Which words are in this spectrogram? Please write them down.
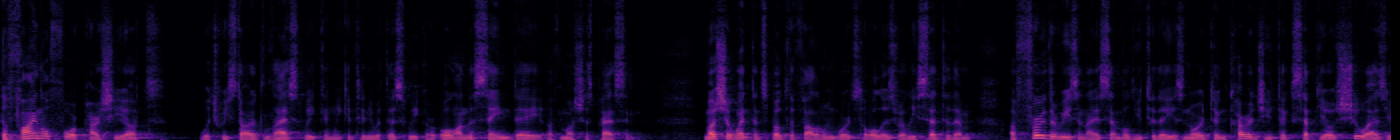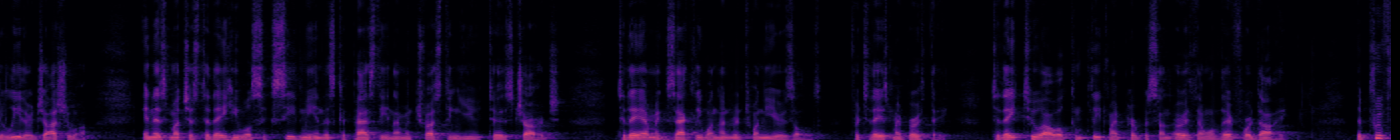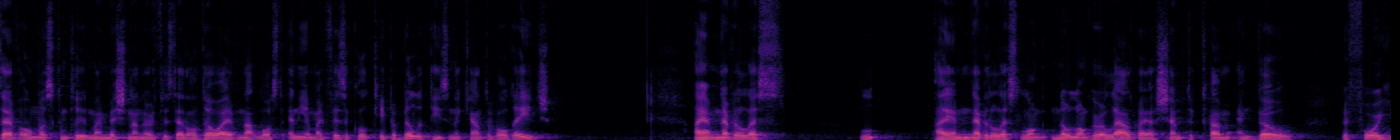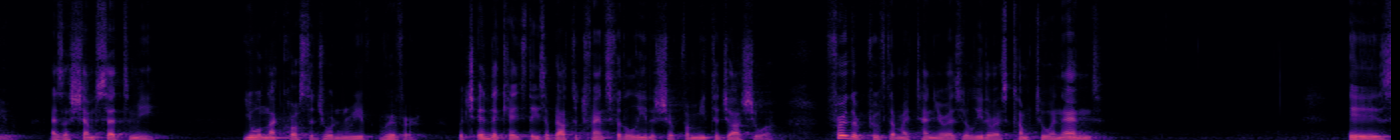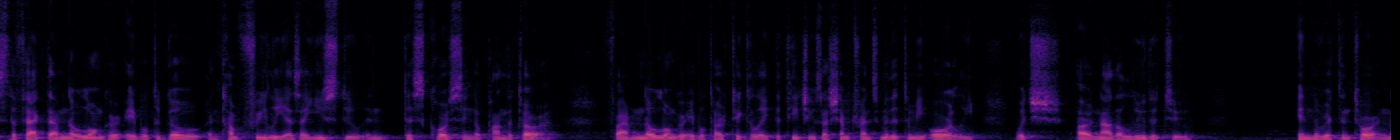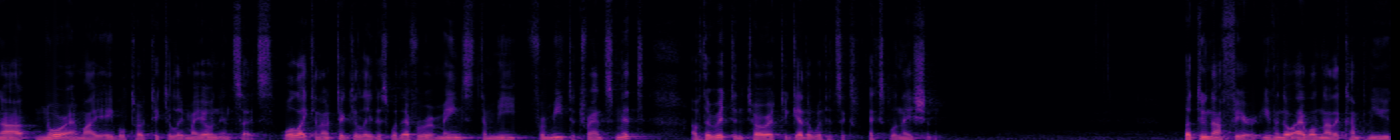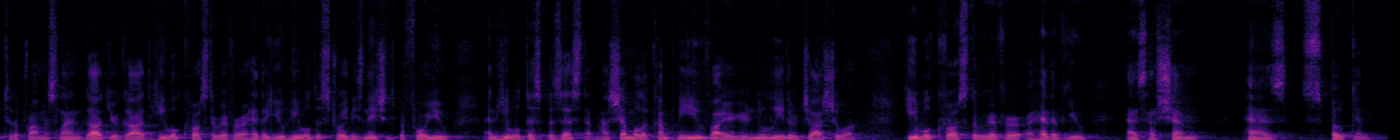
The final four parshiot, which we started last week and we continue with this week, are all on the same day of Moshe's passing. Moshe went and spoke the following words to all Israel. He said to them, A further reason I assembled you today is in order to encourage you to accept Yehoshua as your leader, Joshua, inasmuch as today he will succeed me in this capacity and I'm entrusting you to his charge. Today I'm exactly 120 years old, for today is my birthday. Today too I will complete my purpose on earth and will therefore die. The proof that I've almost completed my mission on earth is that although I have not lost any of my physical capabilities in account of old age, I am nevertheless I am nevertheless long, no longer allowed by Hashem to come and go before you. As Hashem said to me, you will not cross the Jordan River, which indicates that he's about to transfer the leadership from me to Joshua. Further proof that my tenure as your leader has come to an end is the fact that I'm no longer able to go and come freely as I used to in discoursing upon the Torah. For I'm no longer able to articulate the teachings Hashem transmitted to me orally, which are not alluded to in the written Torah, nor, nor am I able to articulate my own insights. All I can articulate is whatever remains to me for me to transmit of the written Torah together with its ex- explanation. But do not fear, even though I will not accompany you to the promised land, God your God, He will cross the river ahead of you, He will destroy these nations before you, and He will dispossess them. Hashem will accompany you via your new leader Joshua. He will cross the river ahead of you as Hashem has spoken.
